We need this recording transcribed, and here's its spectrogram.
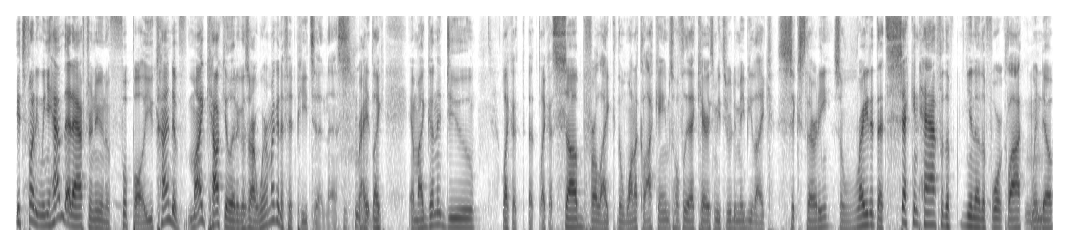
it's funny when you have that afternoon of football, you kind of, my calculator goes, all right, where am I going to fit pizza in this? right? Like, am I going to do like a, like a sub for like the one o'clock games? Hopefully that carries me through to maybe like 630. So right at that second half of the, you know, the four o'clock window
